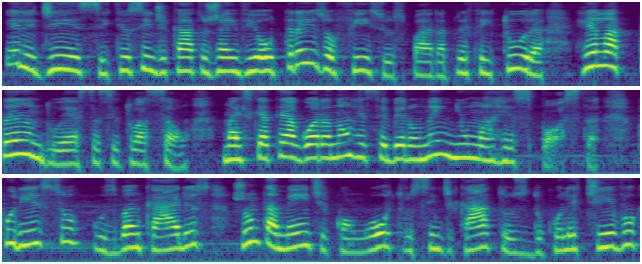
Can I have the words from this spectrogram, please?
Ele disse que o sindicato já enviou três ofícios para a prefeitura relatando essa situação, mas que até agora não receberam nenhuma resposta. Por isso, os bancários, juntamente com outros sindicatos do coletivo,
